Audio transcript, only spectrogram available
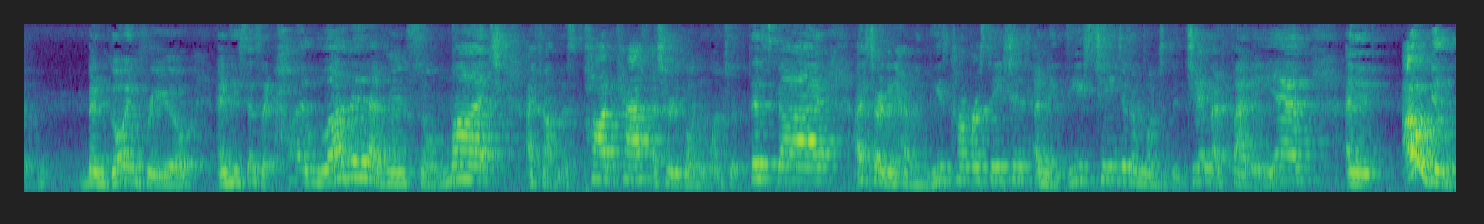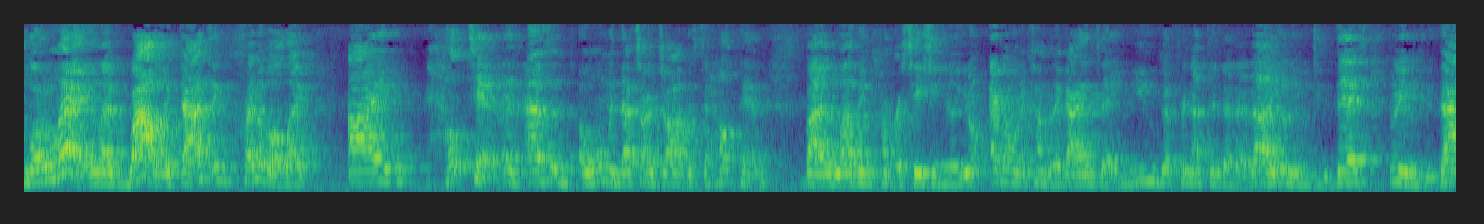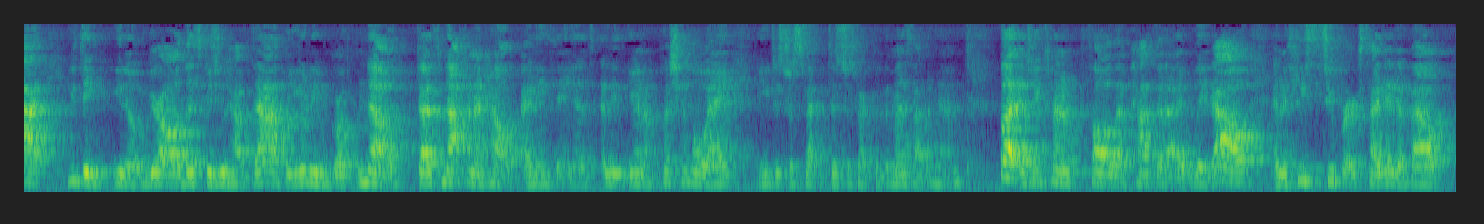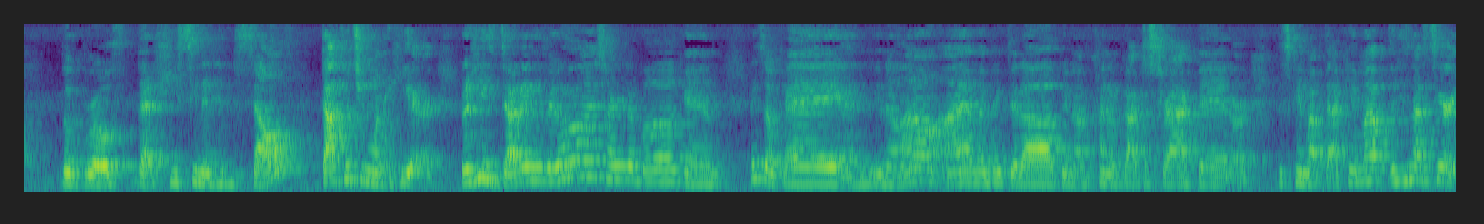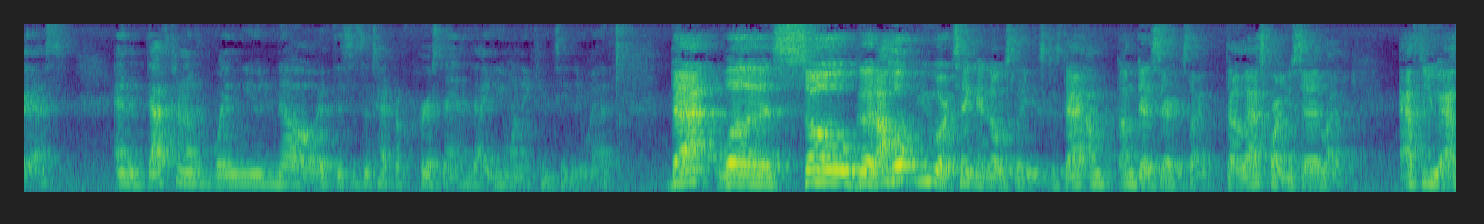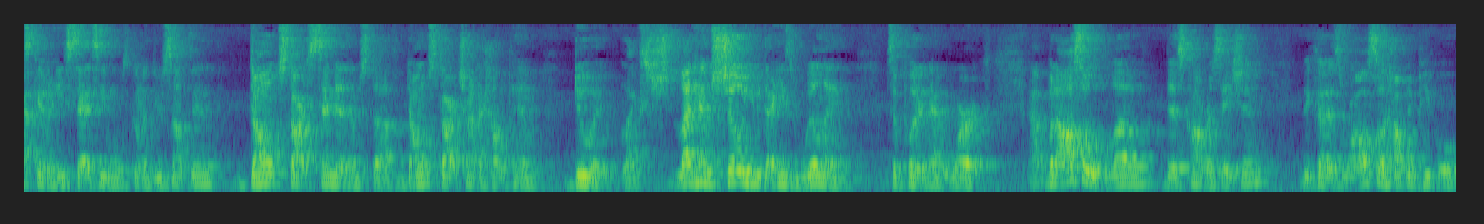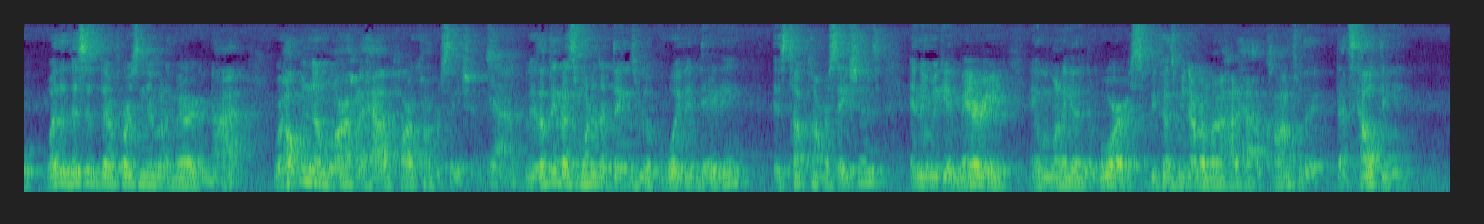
been going for you and he says like oh i love it. I've learned so much. I found this podcast. I started going to lunch with this guy. I started having these conversations. I made these changes. I'm going to the gym at 5 a.m and i would be blown away. Like wow like that's incredible. Like i helped him. And as a, a woman that's our job is to help him by loving conversation. You know, you don't ever want to come to the guy and say, you good for nothing, da da da, you don't even do this, you don't even do that. You think, you know, you're all this because you have that, but you don't even grow. No, that's not going to help anything. It's, you're going to push him away and you disrespect, disrespected the mess out of him. But if you kind of follow that path that I laid out, and if he's super excited about the growth that he's seen in himself, that's what you want to hear. But if he's done it, and he's like, oh, I started a book and it's okay, and you know, I don't, I haven't picked it up. You know, I've kind of got distracted, or this came up, that came up. Then he's not serious, and that's kind of when you know if this is the type of person that you want to continue with. That was so good. I hope you are taking notes, ladies, because that I'm I'm dead serious. Like that last part you said, like after you ask him and he says he was going to do something, don't start sending him stuff. Don't start trying to help him do it. Like, sh- let him show you that he's willing to put in that work. Uh, but I also love this conversation because we're also helping people, whether this is their person they're going to marry or not, we're helping them learn how to have hard conversations. Yeah. Because I think that's one of the things we avoid in dating is tough conversations, and then we get married and we want to get a divorce because we never learn how to have conflict that's healthy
